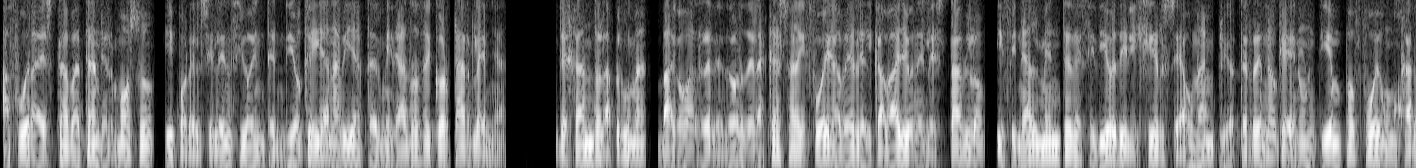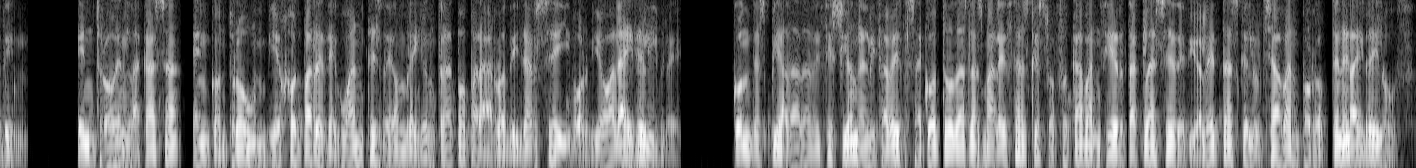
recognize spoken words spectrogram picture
Afuera estaba tan hermoso, y por el silencio entendió que Ian había terminado de cortar leña. Dejando la pluma, vagó alrededor de la casa y fue a ver el caballo en el establo, y finalmente decidió dirigirse a un amplio terreno que en un tiempo fue un jardín. Entró en la casa, encontró un viejo par de guantes de hombre y un trapo para arrodillarse y volvió al aire libre. Con despiadada decisión Elizabeth sacó todas las malezas que sofocaban cierta clase de violetas que luchaban por obtener aire y luz.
